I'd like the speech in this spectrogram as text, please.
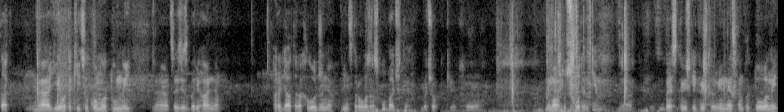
Так, е, є отакий цілком латунний, е, це зі зберігання радіатора охолодження. Він старого зразку, бачите, бачок такий е, немає тут сходинки. Без кришки, кришка він не скомплектований.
